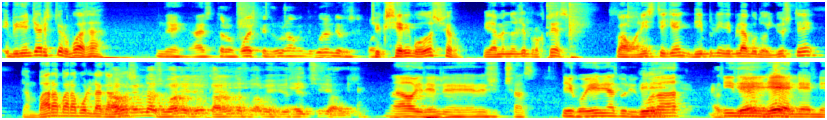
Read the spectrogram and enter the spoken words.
επειδή είναι και αριστερό, πού α, Ναι, αριστεροπόες και τους αμυντικούς δεν βρίσκεις και πόδι. ξέρει ποδόσφαιρο. Είδαμε τον και προχτές. Που αγωνίστηκε δίπλη δίπλα από το Γιούστε, ήταν πάρα πάρα πολύ Αν καλός. πρέπει να σου κάνω, εγώ κανένα να σου κάνω, εγώ έτσι για δεις. Α, όχι, δεν είναι- δεν έχει chance. Η οικογένεια του Νικόλα Ας είναι... διέ- Ναι, ναι, ναι.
